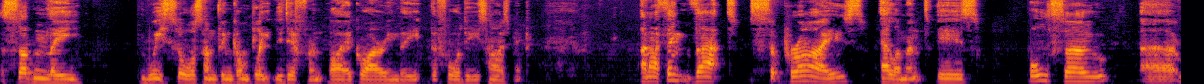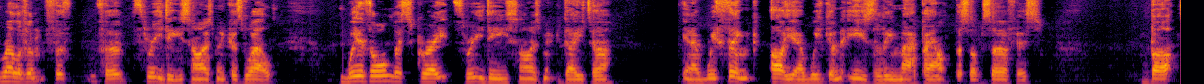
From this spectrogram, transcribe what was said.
suddenly we saw something completely different by acquiring the, the 4D seismic. And I think that surprise element is also uh, relevant for, for 3D seismic as well. With all this great 3D seismic data, you know, we think, oh yeah, we can easily map out the subsurface. But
